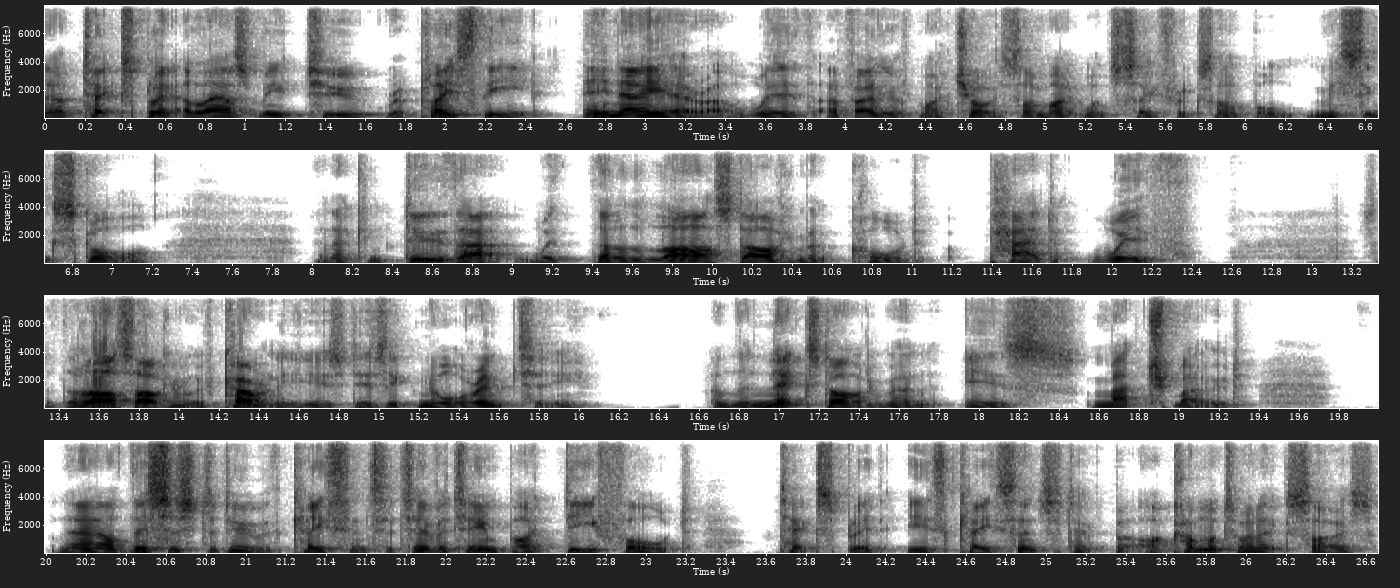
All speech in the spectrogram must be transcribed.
Now text split allows me to replace the NA error with a value of my choice. I might want to say, for example, missing score. And I can do that with the last argument called pad with. So the last argument we've currently used is ignore empty. And the next argument is match mode. Now this is to do with case sensitivity and by default text split is case sensitive, but I'll come on to an exercise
